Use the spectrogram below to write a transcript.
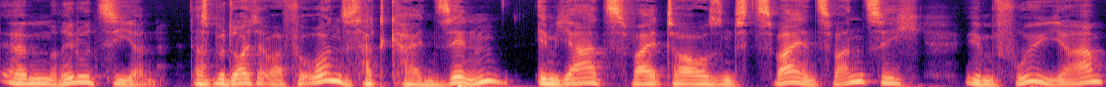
ähm, reduzieren. Das bedeutet aber für uns, es hat keinen Sinn, im Jahr 2022 im Frühjahr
